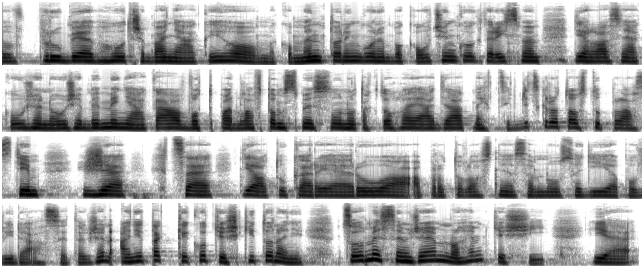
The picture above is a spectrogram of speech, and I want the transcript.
v průběhu třeba nějakého jako mentoringu nebo coachingu, který jsem dělala s nějakou ženou, že by mi nějaká odpadla v tom smyslu, no tak tohle já dělat nechci. Vždycky do toho vstupila s tím, že chce dělat tu kariéru a, a proto vlastně se mnou sedí a povídá si. Takže ani tak jako těžký to není. Co myslím, že je mnohem těžší, je, uh,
